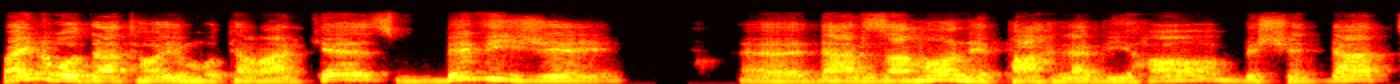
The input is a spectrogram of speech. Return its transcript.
و این قدرت های متمرکز به ویژه در زمان پهلوی ها به شدت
